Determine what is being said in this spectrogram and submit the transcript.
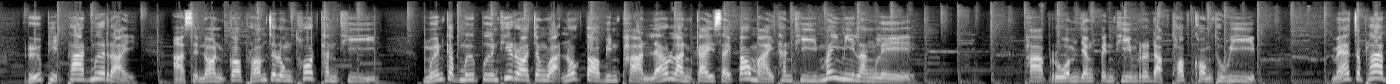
ำหรือผิดพลาดเมื่อไหร่ อาร์เซนอลก็พร้อมจะลงโทษทันที เหมือนกับมือปืนที่รอจังหวะนกต่อบินผ่านแล้วลั่นไกใส่เป้าหมายทันทีไม่มีลังเล ภาพรวมยังเป็นทีมระดับท็อปของทวีป แม้จะพลาด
